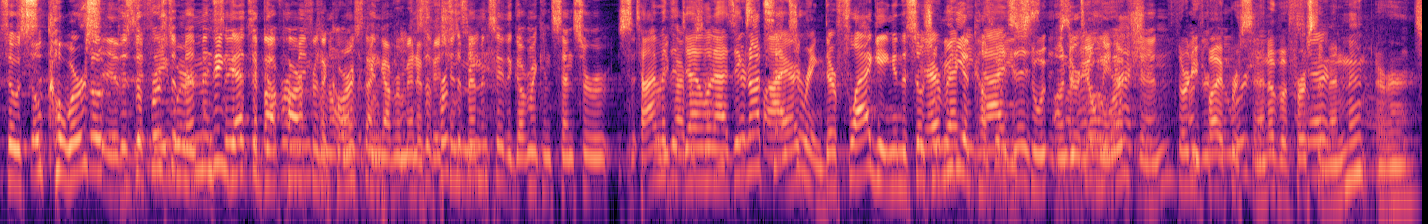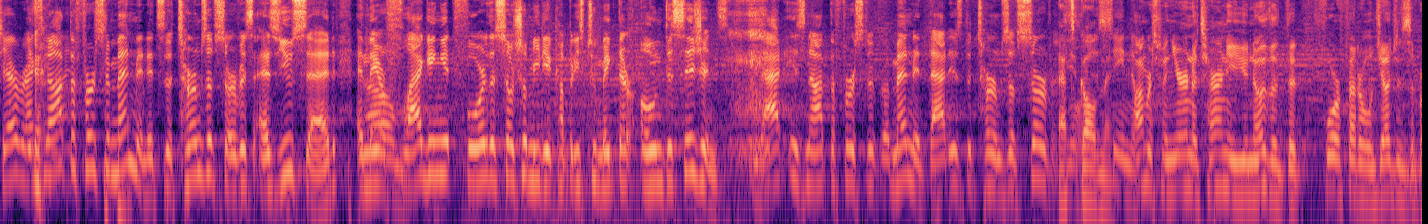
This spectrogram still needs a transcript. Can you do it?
so, so coercive? So does the First Amendment say that the government for the course on government does efficiency? the First Amendment say the government can censor? Time of the gentleman has They're expired. not censoring. They're flagging in the social Chair media companies. recognizes- under only coercion. Thirty-five percent of a First Chair- Amendment, or It's not the First Amendment. It's the terms of service, as you said, and they are Oh, my. flagging it for the social media companies to make their own decisions. That is not the First Amendment. That is the terms of service. That's Goldman. Seen. Congressman, you're an attorney. You know that, that four federal judges have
